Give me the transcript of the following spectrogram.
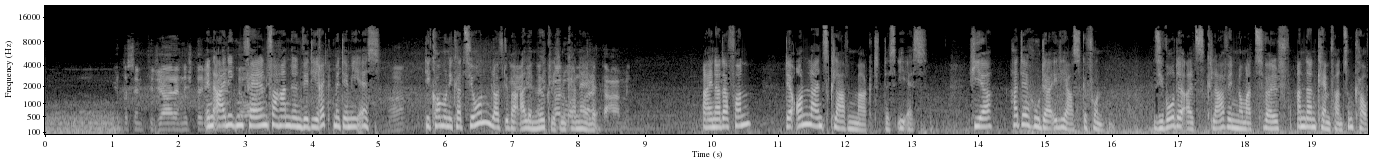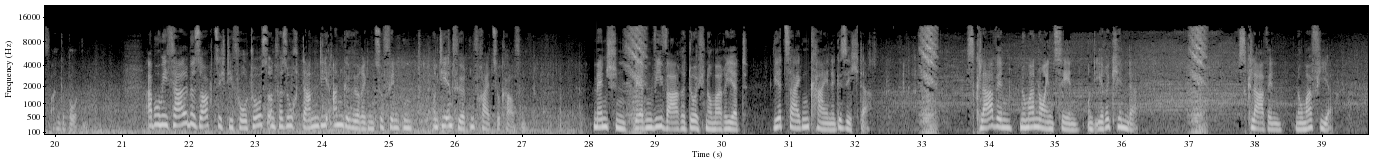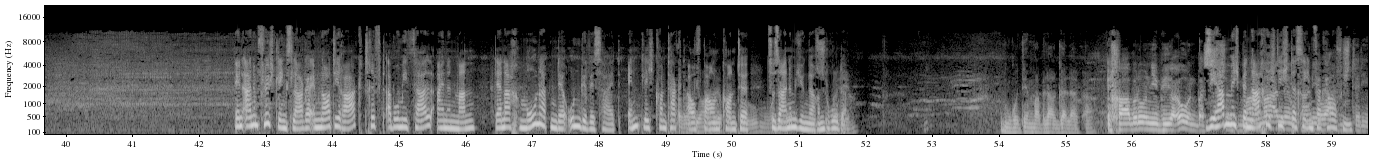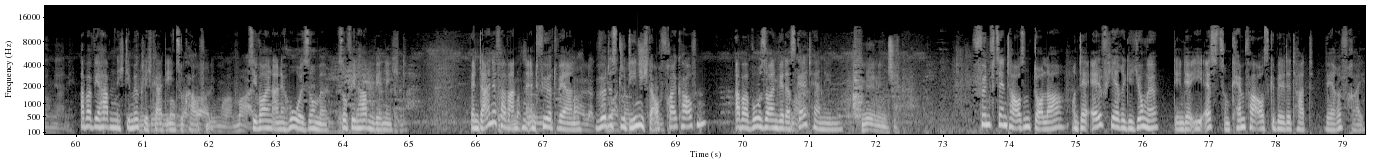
In einigen Fällen verhandeln wir direkt mit dem IS. Die Kommunikation läuft über alle möglichen Kanäle. Einer davon der Online-Sklavenmarkt des IS. Hier hat er Huda Elias gefunden. Sie wurde als Sklavin Nummer 12 anderen Kämpfern zum Kauf angeboten. Abu Mithal besorgt sich die Fotos und versucht dann, die Angehörigen zu finden und die Entführten freizukaufen. Menschen werden wie Ware durchnummeriert. Wir zeigen keine Gesichter. Sklavin Nummer 19 und ihre Kinder. Sklavin Nummer 4. In einem Flüchtlingslager im Nordirak trifft Abu Mithal einen Mann, der nach Monaten der Ungewissheit endlich Kontakt aufbauen konnte zu seinem jüngeren Bruder. Sie haben mich benachrichtigt, dass Sie ihn verkaufen. Aber wir haben nicht die Möglichkeit, ihn zu kaufen. Sie wollen eine hohe Summe. So viel haben wir nicht. Wenn deine Verwandten entführt wären, würdest du die nicht auch freikaufen? Aber wo sollen wir das Geld hernehmen? 15.000 Dollar und der elfjährige Junge, den der IS zum Kämpfer ausgebildet hat, wäre frei.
